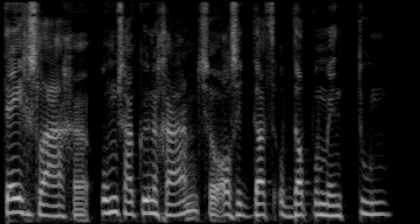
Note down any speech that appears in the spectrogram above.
tegenslagen om zou kunnen gaan, zoals ik dat op dat moment toen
